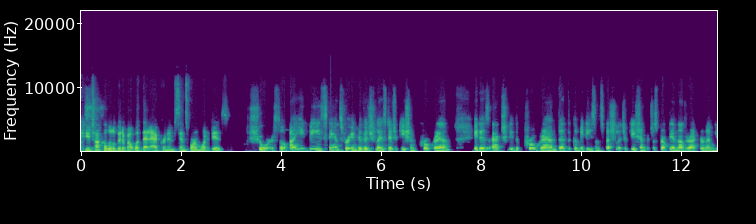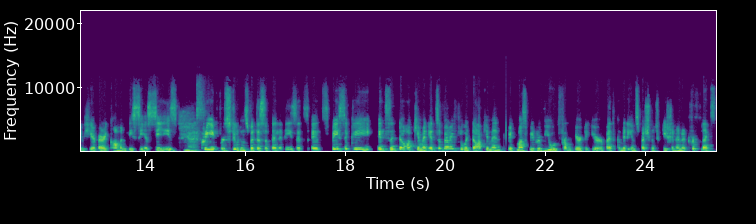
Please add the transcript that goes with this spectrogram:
Can you talk a little bit about what that acronym stands for and what it is? Sure. So IEP stands for Individualized Education Program. It is actually the program that the Committees on Special Education, which is probably another acronym you hear very commonly, CSEs, yes. create for students with disabilities. It's it's basically it's a document. It's a very fluid document. It must be reviewed from year to year by the Committee on Special Education, and it reflects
